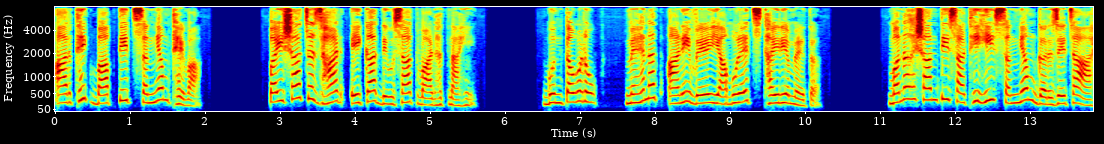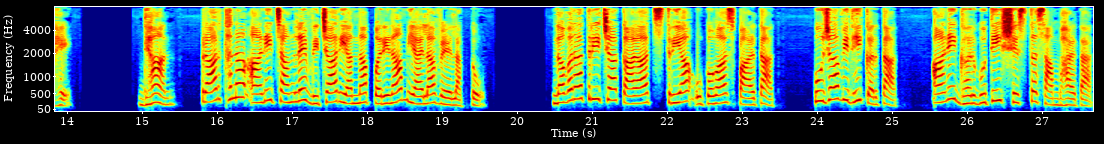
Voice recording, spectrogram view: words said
आर्थिक बाबतीत संयम ठेवा. पैशाचं झाड एका दिवसात वाढत नाही. गुंतवणूक मेहनत आणि वेळ यामुळेच स्थैर्य मिळतं. मनःशांतीसाठीही संयम गरजेचा आहे. ध्यान प्रार्थना आणि चांगले विचार यांना परिणाम यायला वेळ लागतो. नवरात्रीच्या काळात स्त्रिया उपवास पाळतात पूजाविधी करतात आणि घरगुती शिस्त सांभाळतात.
